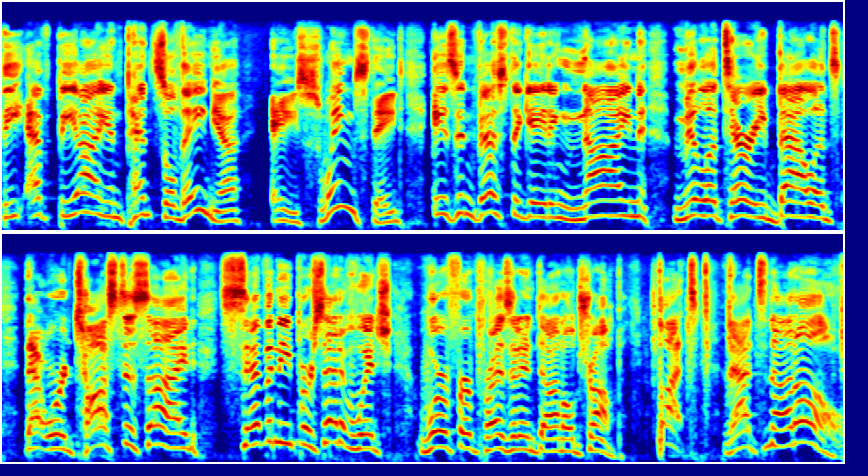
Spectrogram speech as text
the FBI in Pennsylvania a swing state, is investigating nine military ballots that were tossed aside, 70% of which were for President Donald Trump. But that's not all.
